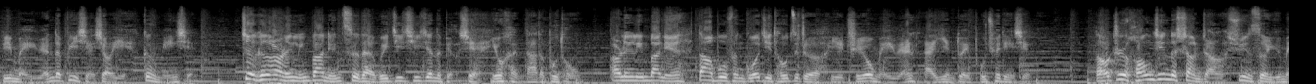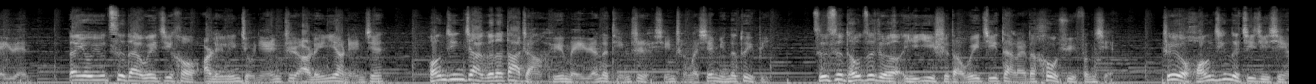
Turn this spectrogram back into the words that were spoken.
比美元的避险效应更明显。这跟2008年次贷危机期间的表现有很大的不同。2008年，大部分国际投资者以持有美元来应对不确定性，导致黄金的上涨逊色于美元。但由于次贷危机后2009年至2012年间，黄金价格的大涨与美元的停滞形成了鲜明的对比。此次投资者已意识到危机带来的后续风险，只有黄金的积极性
